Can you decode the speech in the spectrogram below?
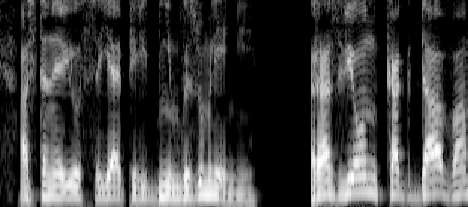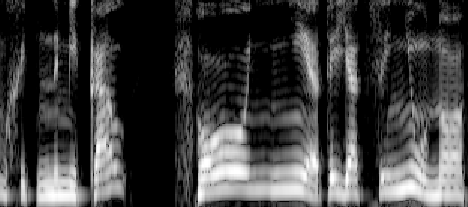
— остановился я перед ним в изумлении. «Разве он когда вам хоть намекал?» «О, нет, и я ценю, но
